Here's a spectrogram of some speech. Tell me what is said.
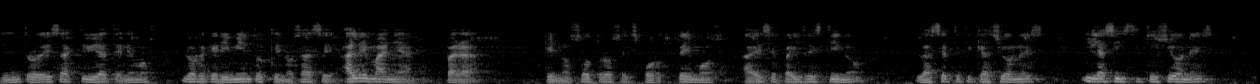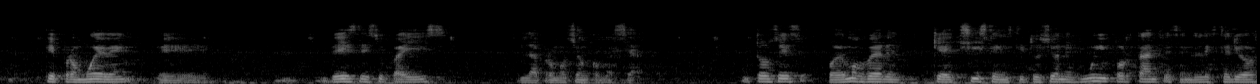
Dentro de esa actividad tenemos los requerimientos que nos hace Alemania para que nosotros exportemos a ese país destino las certificaciones y las instituciones que promueven eh, desde su país la promoción comercial. Entonces podemos ver que existen instituciones muy importantes en el exterior.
